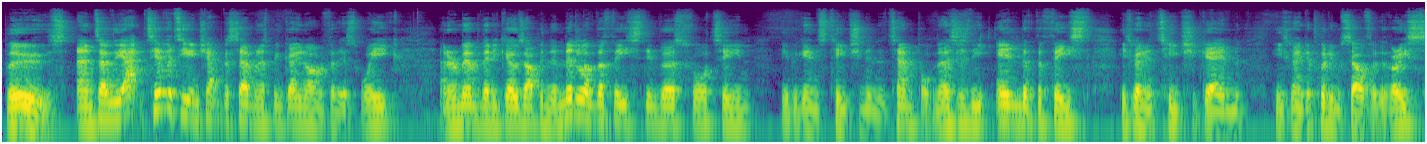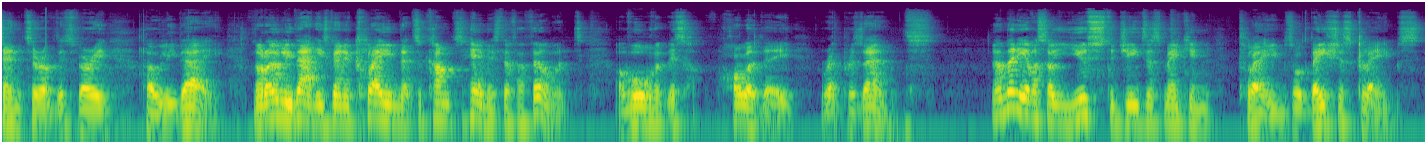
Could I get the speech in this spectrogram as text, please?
booths. And so the activity in chapter 7 has been going on for this week. And remember that he goes up in the middle of the feast in verse 14. He begins teaching in the temple. Now, this is the end of the feast. He's going to teach again. He's going to put himself at the very centre of this very holy day. Not only that, he's going to claim that to come to him is the fulfillment of all that this holiday represents. Now, many of us are used to Jesus making claims, audacious claims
